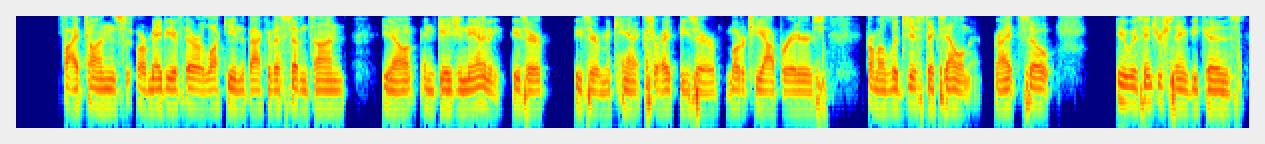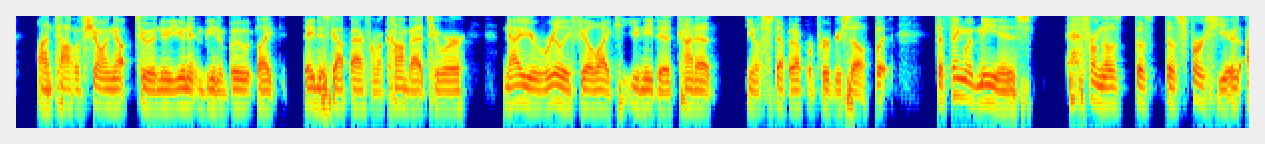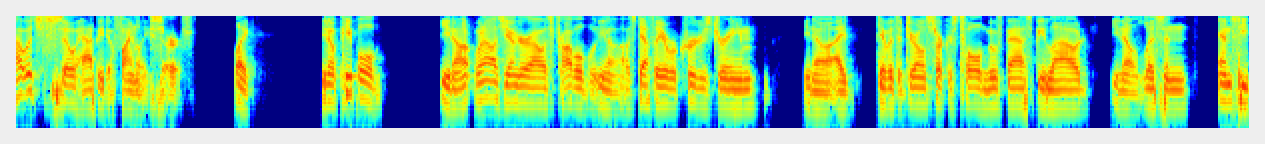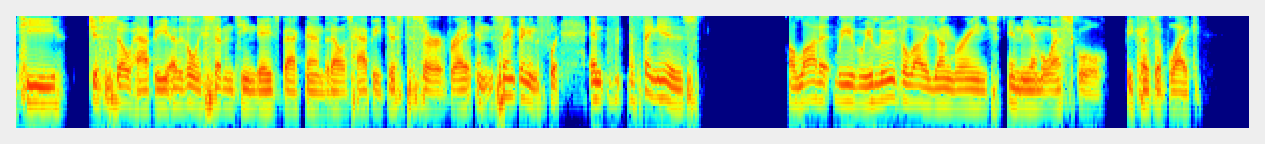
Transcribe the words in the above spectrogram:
five tons, or maybe if they were lucky in the back of a seven ton, you know, engaging the enemy. These are these are mechanics, right? These are motor T operators from a logistics element, right? So it was interesting because on top of showing up to a new unit and being a boot, like they just got back from a combat tour. Now you really feel like you need to kind of, you know, step it up or prove yourself. But the thing with me is from those those those first years, I was just so happy to finally serve. Like, you know, people, you know, when I was younger, I was probably, you know, I was definitely a recruiter's dream. You know, I did what the drill instructors told, move fast, be loud, you know, listen. MCT, just so happy. I was only 17 days back then, but I was happy just to serve, right? And the same thing in the fleet. And th- the thing is, a lot of we we lose a lot of young Marines in the MOS school because of like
